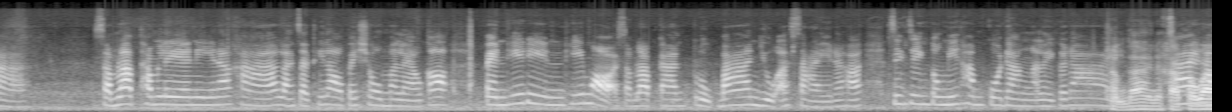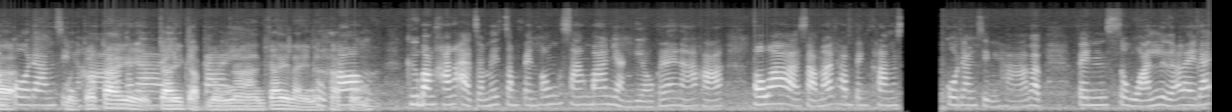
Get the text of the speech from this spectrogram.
ค่ะ สำหรับทำเลนี้นะคะ หลังจากที่เราไปชมมาแล้วก็เป็นที่ดินที่เหมาะสำหรับการปลูกบ้านอยู่อาศัยนะคะ จริงๆ ตรงนี้ทำโกดังอะไรก็ได้ทำได้นะครับใช่เพราะว่าทำโกดังสินมันค้าก็ใกล้ได้ใกล้กับใกล้ๆโรงงานใกล้อะไรถูนะกครับต้อผงมคือบางครั้งอาจจะไม่จำเป็นต้องสร้างบ้านอย่างเดียวก็ได้นะคะ เพราะว่าสามารถทำเป็นคลังโกดังสินค้าแบบเป็นสวนหรืออะไรได้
